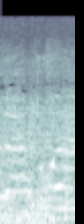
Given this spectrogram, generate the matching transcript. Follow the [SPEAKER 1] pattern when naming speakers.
[SPEAKER 1] that way.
